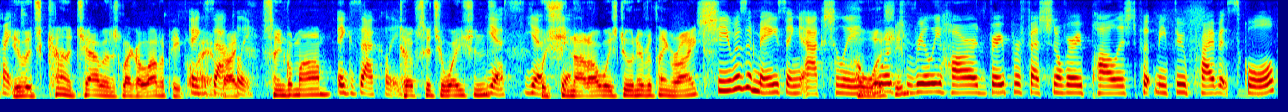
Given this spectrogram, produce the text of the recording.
Right. You- It's kind of challenged like a lot of people have, Exactly. right? Single mom, Exactly. tough situations. Yes, yes, Was she yes. not always doing everything right? She was amazing, actually. Oh, was Worked she? really hard, very professional, very polished, put me through private school,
